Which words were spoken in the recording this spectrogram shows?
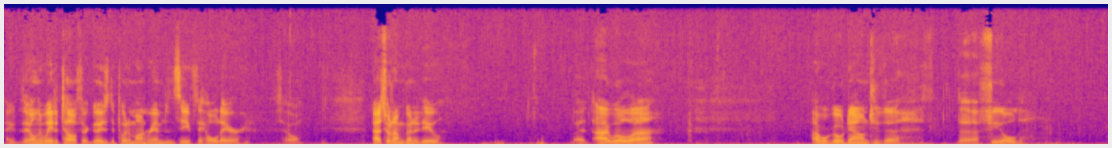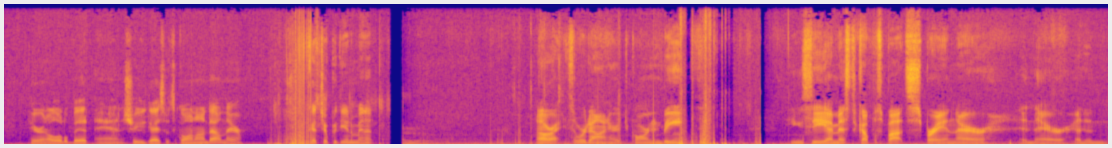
I, the only way to tell if they're good is to put them on rims and see if they hold air. So that's what I'm going to do. But I will uh, I will go down to the the field here in a little bit and show you guys what's going on down there. I'll catch up with you in a minute. Alright, so we're down here at the corn and beans. You can see I missed a couple spots spraying there and there and then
